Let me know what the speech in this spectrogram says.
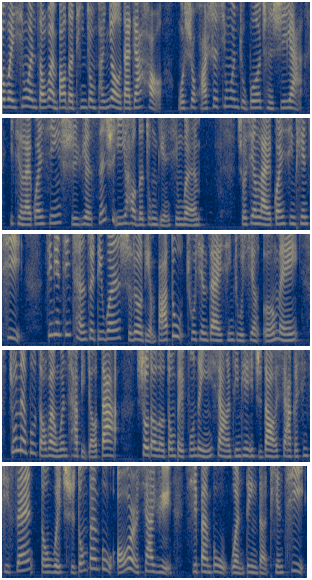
各位新闻早晚报的听众朋友，大家好，我是华视新闻主播陈诗雅，一起来关心十月三十一号的重点新闻。首先来关心天气，今天清晨最低温十六点八度，出现在新竹县峨眉。中南部早晚温差比较大，受到了东北风的影响，今天一直到下个星期三都维持东半部偶尔下雨，西半部稳定的天气。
